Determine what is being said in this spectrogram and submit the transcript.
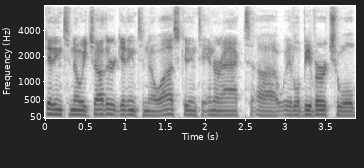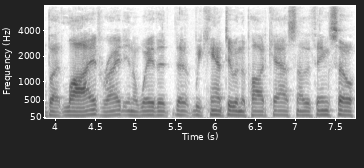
getting to know each other, getting to know us, getting to interact. Uh, it'll be virtual, but live, right, in a way that, that we can't do in the podcast and other things. So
